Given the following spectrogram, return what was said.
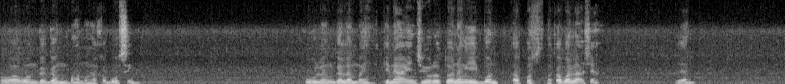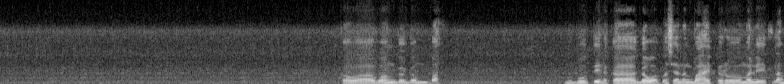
Kawawang gagamba mga kabusing. Kulang galamay. Kinain siguro to ng ibon tapos nakawala siya. Yan. Kawawang gagamba. Mabuti nakagawa pa siya ng bahay pero maliit lang.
